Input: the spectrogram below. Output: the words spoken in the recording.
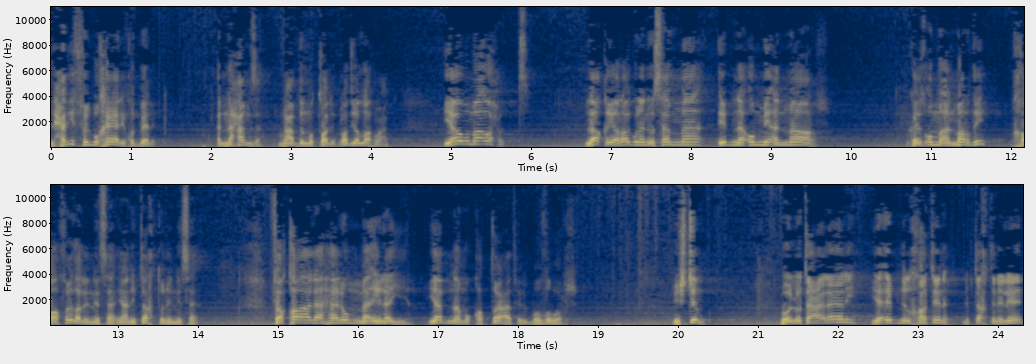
الحديث في البخاري خد بالك أن حمزة بن عبد المطلب رضي الله عنه يوم أحد لقي رجلا يسمى ابن أم أنمار. وكانت أم أنمار دي خافضة للنساء يعني بتختن النساء. فقال هلم إلي يا ابن مقطعة البذور. بيشتمه بيقول له تعالى لي يا ابن الخاتنة اللي بتختن الايه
